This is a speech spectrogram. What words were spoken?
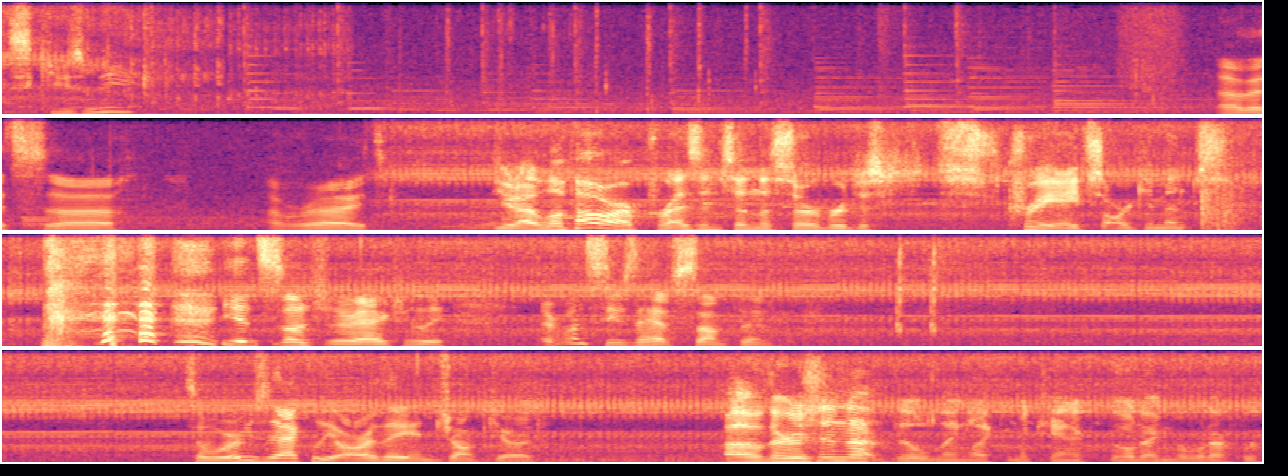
Excuse me? Oh, that's, uh... Alright. Dude, I love how our presence in the server just creates arguments. it's so true, actually. Everyone seems to have something. So where exactly are they in Junkyard? Oh, there's in that building, like the mechanic building or whatever.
